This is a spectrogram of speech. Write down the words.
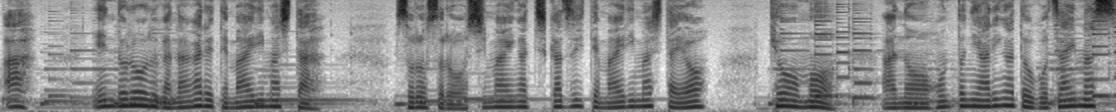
あエンドロールが流れてまいりました。そろそろおしまいが近づいてまいりましたよ。今日もあの本当にありがとうございます。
